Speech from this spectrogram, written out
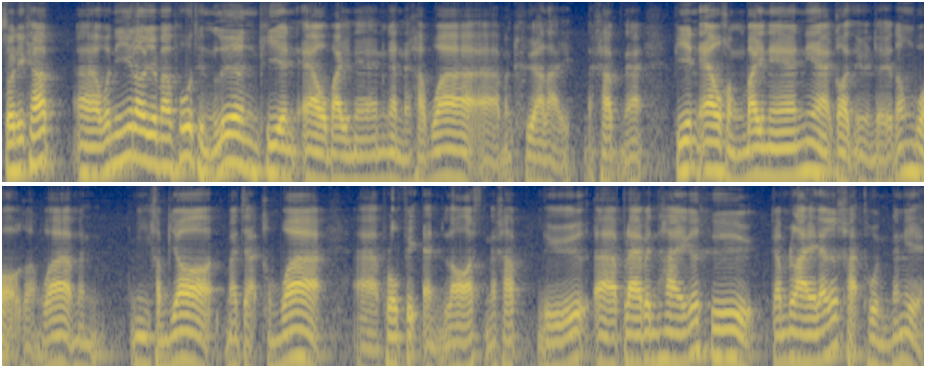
สวัสดีครับวันนี้เราจะมาพูดถึงเรื่อง PNL Binance กันนะครับว่ามันคืออะไรนะครับนะ PNL ของ Binance เนี่ยก่อนอื่นเลยต้องบอกก่อนว่ามันมีคำย่อมาจากคำว่า profit and loss นะครับหรืออแปลเป็นไทยก็คือกำไรแล้วก็ขาดทุนนั่นเอง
